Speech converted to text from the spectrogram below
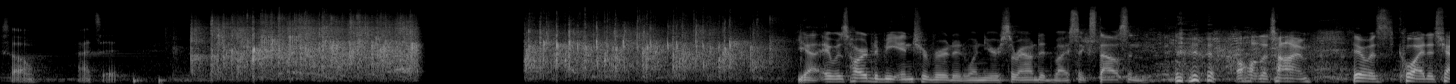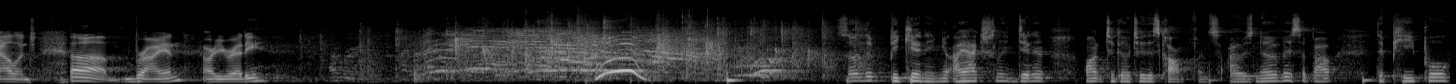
So that's it. Yeah, it was hard to be introverted when you're surrounded by 6,000 all the time. It was quite a challenge. Um, Brian, are you ready? I'm ready? So in the beginning, I actually didn't want to go to this conference. I was nervous about the people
